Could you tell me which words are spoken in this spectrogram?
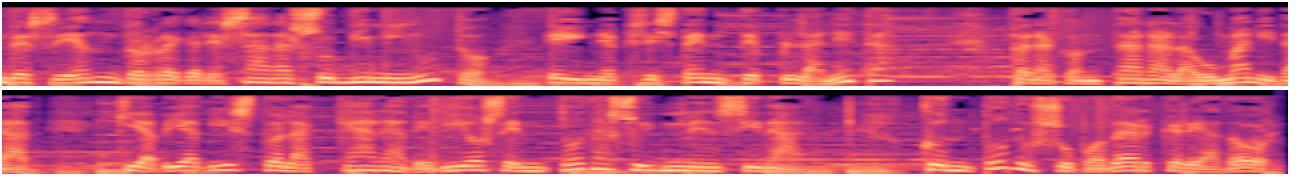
deseando regresar a su diminuto e inexistente planeta para contar a la humanidad que había visto la cara de Dios en toda su inmensidad, con todo su poder creador,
